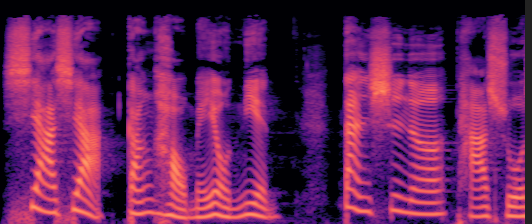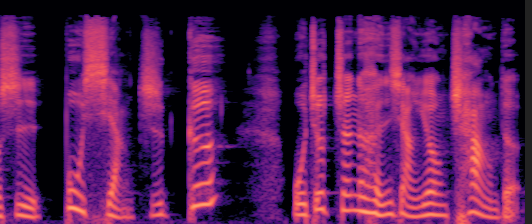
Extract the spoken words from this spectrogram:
夏夏刚好没有念，但是呢，他说是不想之歌，我就真的很想用唱的。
